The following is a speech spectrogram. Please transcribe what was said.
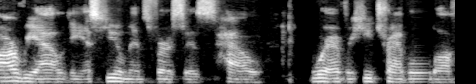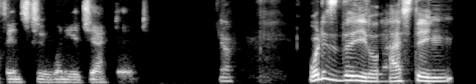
our reality as humans versus how wherever he traveled off into when he ejected Yeah. What is the lasting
